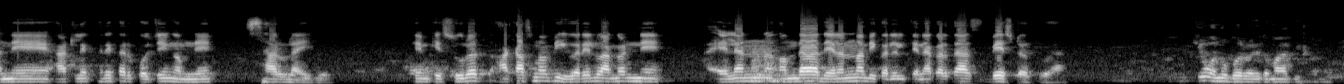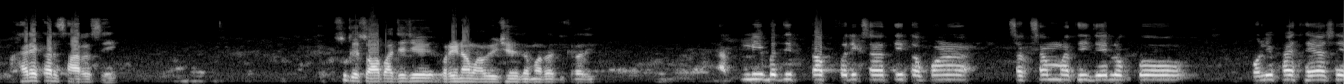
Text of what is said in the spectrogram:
અને આટલે ખરેખર કોચિંગ અમને સારું લાગ્યું કેમ કે સુરત આકાશમાં બી કરેલું આગળ ને એલન અમદાવાદ એલનમાં બી કરેલું તેના કરતાં બેસ્ટ હતું આ. કેવો અનુભવ રહ્યો તમારા દીકરાનો? ખરેખર સારું છે. શું કહેશો આપ આજે જે પરિણામ આવ્યું છે તમારા દીકરા આટલી બધી ટફ પરીક્ષા હતી તો પણ સક્ષમમાંથી જે લોકો ક્વોલિફાય થયા છે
